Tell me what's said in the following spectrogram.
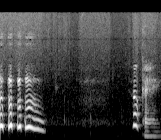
okay.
